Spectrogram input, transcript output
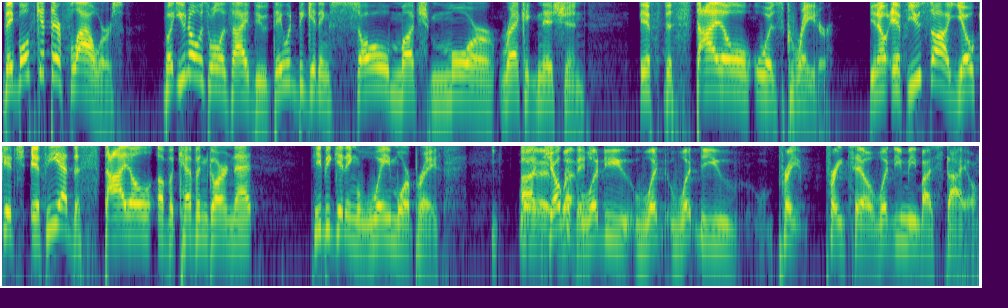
they both get their flowers, but you know as well as I do, they would be getting so much more recognition if the style was greater. You know, if you saw Jokic, if he had the style of a Kevin Garnett, he'd be getting way more praise. Uh, Djokovic. What, what, do you what what do you pray pray tell? What do you mean by style?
